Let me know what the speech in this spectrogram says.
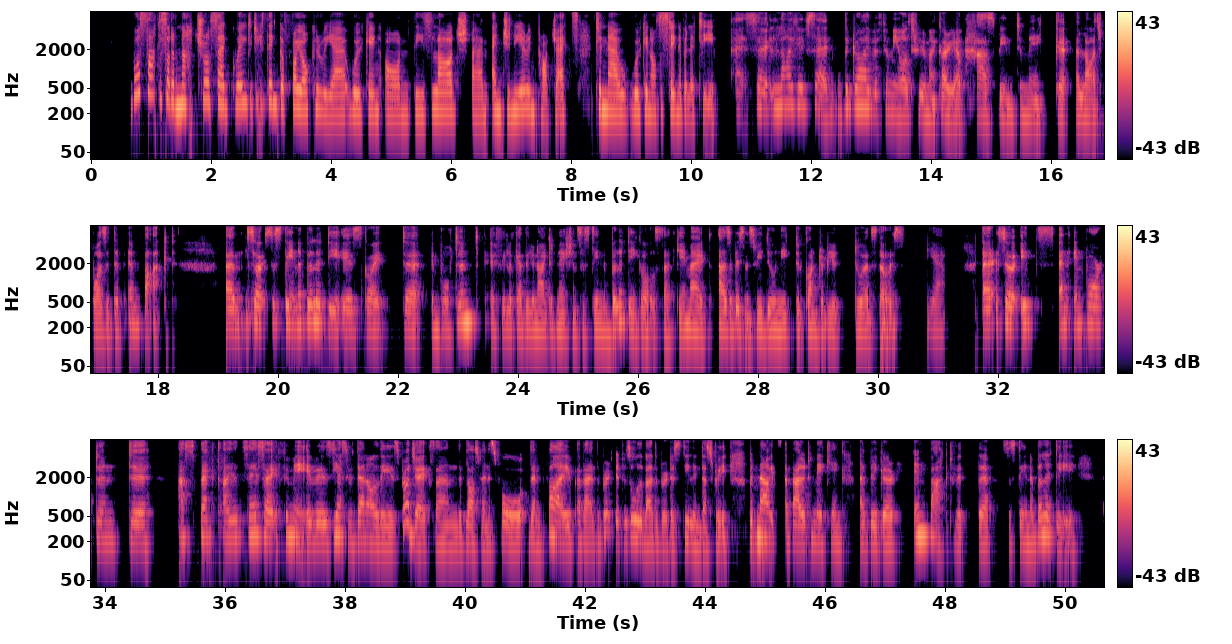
was that a sort of natural segue, did you think, of for your career working on these large um, engineering projects to now working on sustainability? Uh, so, like I've said, the driver for me all through my career has been to make a large positive impact. Um, so, sustainability is quite uh, important. If we look at the United Nations sustainability goals that came out, as a business, we do need to contribute towards those. Yeah. Uh, so it's an important uh, aspect, I would say. So for me, it was yes, we've done all these projects, and the blast furnace four, then five about the Brit. It was all about the British steel industry, but mm-hmm. now it's about making a bigger impact with the sustainability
